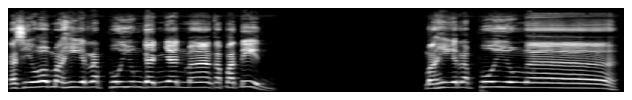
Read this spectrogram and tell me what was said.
Kasi ho, mahirap ho yung ganyan mga kapatid. Mahirap ho yung ah,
